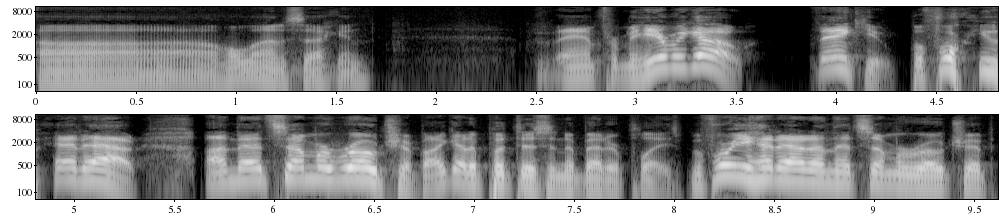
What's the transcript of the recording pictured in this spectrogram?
Uh, hold on a second. And me, here we go. Thank you. Before you head out on that summer road trip, I got to put this in a better place. Before you head out on that summer road trip,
